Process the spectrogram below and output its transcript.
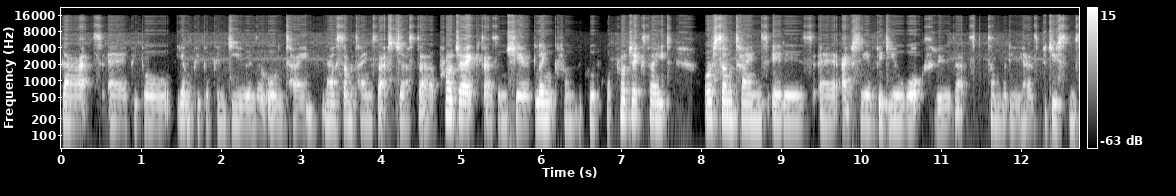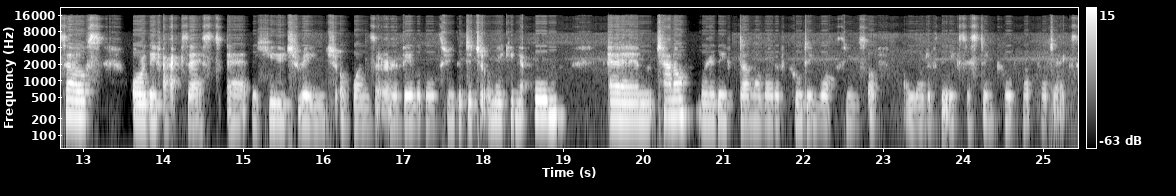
that uh, people, young people can do in their own time. Now sometimes that's just a project as in shared link from the Code Club project site, or sometimes it is uh, actually a video walkthrough that somebody has produced themselves, or they've accessed uh, the huge range of ones that are available through the Digital Making at Home um, channel, where they've done a lot of coding walkthroughs of a lot of the existing Code Club projects.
